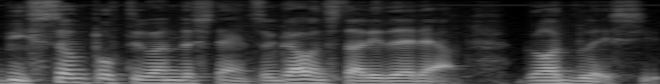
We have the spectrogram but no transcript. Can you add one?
be simple to understand. So go and study that out. God bless you.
